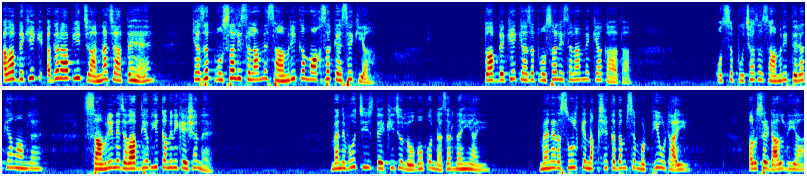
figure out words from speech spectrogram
اب آپ دیکھیے کہ اگر آپ یہ جاننا چاہتے ہیں کہ حضرت موسا علیہ السلام نے سامری کا مواخذہ کیسے کیا تو آپ دیکھیں کہ حضرت موسا علیہ السلام نے کیا کہا تھا۔ اس سے پوچھا تھا سامری تیرا کیا معاملہ ہے؟ سامری نے جواب دیا یہ کمیونیکیشن ہے۔ میں نے وہ چیز دیکھی جو لوگوں کو نظر نہیں آئی۔ میں نے رسول کے نقش قدم سے مٹھی اٹھائی اور اسے ڈال دیا۔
